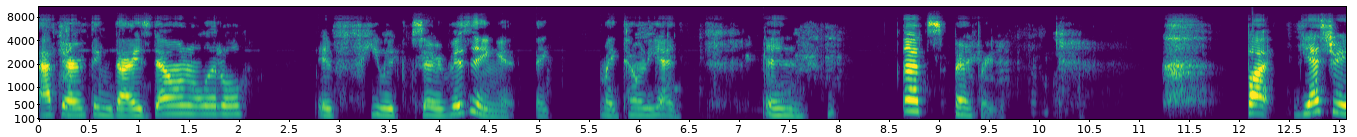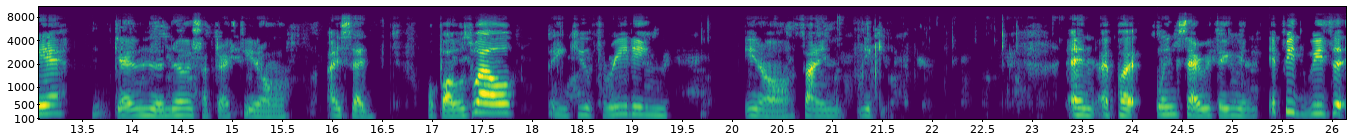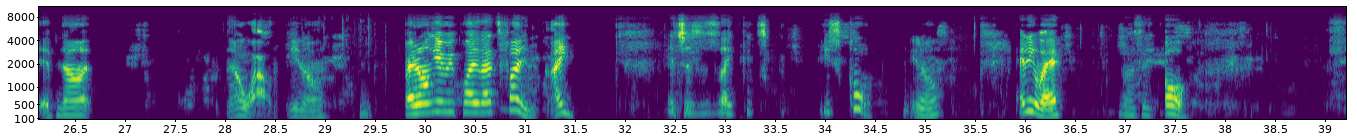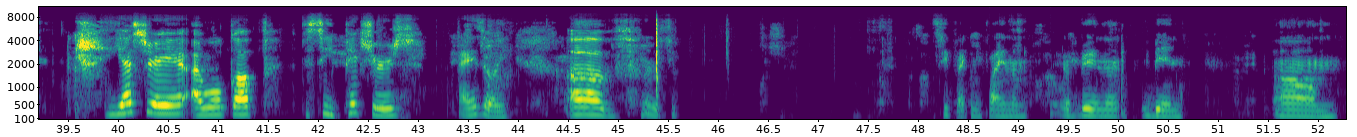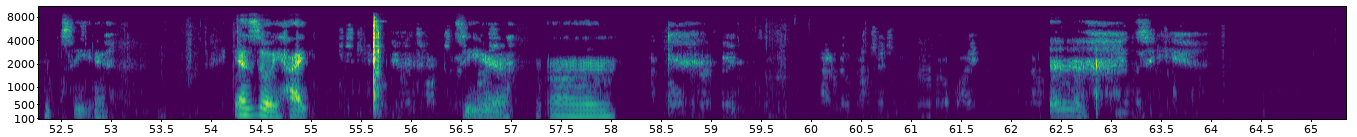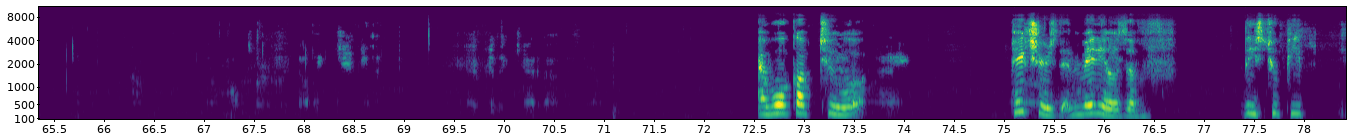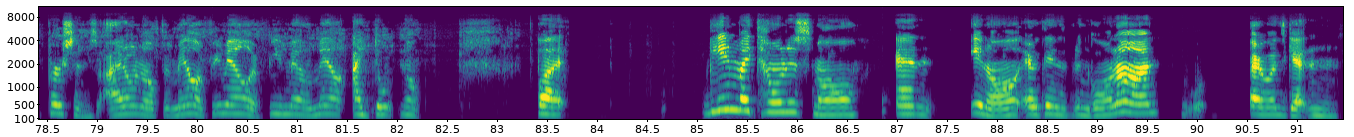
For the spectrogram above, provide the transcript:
after everything dies down a little if he would consider visiting it like my town again. And that's paraphrasing. But yesterday getting to another subject you know I said hope all was well thank you for reading you know, sign Nikki. And I put links to everything, and if he reads it, if not, oh wow, you know. If I don't get reply, that's fine. I, it's just it's like it's, it's cool, you know. Anyway, I was like, oh, yesterday I woke up to see pictures. Hi Zoe, of let me see see if I can find them. They've been been um let's see. Yeah, Zoe, hi. Let's see here. Um uh, let's see. I woke up to pictures and videos of these two pe- persons. I don't know if they're male or female or female or male. I don't know. But being my town is small and, you know, everything's been going on, everyone's getting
